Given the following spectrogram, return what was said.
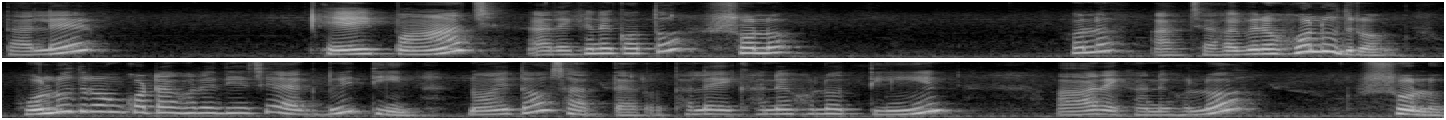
তাহলে এই পাঁচ, আর এখানে কত? ষোলো। হলো? আচ্ছা এবারে হলুদ রং। হলুদ রং কটা ঘরে দিয়েছে? এক, দুই, তিন। নয়, দশ, আর তেরো। তাহলে এখানে হলো তিন, আর এখানে হলো ষোলো।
